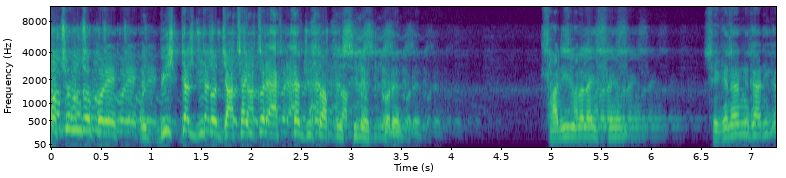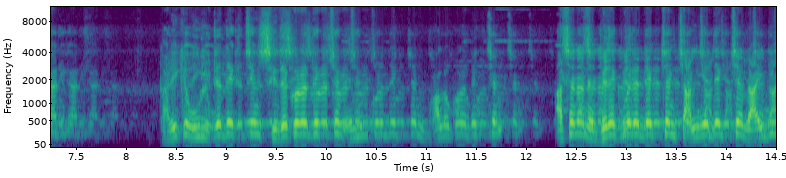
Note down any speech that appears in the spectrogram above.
পছন্দ করে ওই বিশটা জুতো যাচাই করে একটা জুতো আপনি সিলেক্ট করেন। শাড়ির বেলায় সেম সেকেন্ড হ্যান্ড গাড়ি। গাড়িকে উল্টে দেখছেন, সিধে করে দেখছেন, এমন করে দেখছেন, ভালো করে দেখছেন। আছে না না ব্রেক মেরে দেখছেন, চালিয়ে দেখছেন, রাইডিং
